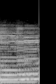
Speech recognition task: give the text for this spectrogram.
Mm-hmm.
